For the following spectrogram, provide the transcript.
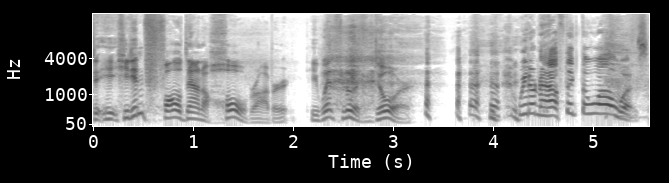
He, he didn't fall down a hole, Robert. He went through a door. we don't know how thick the wall was.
